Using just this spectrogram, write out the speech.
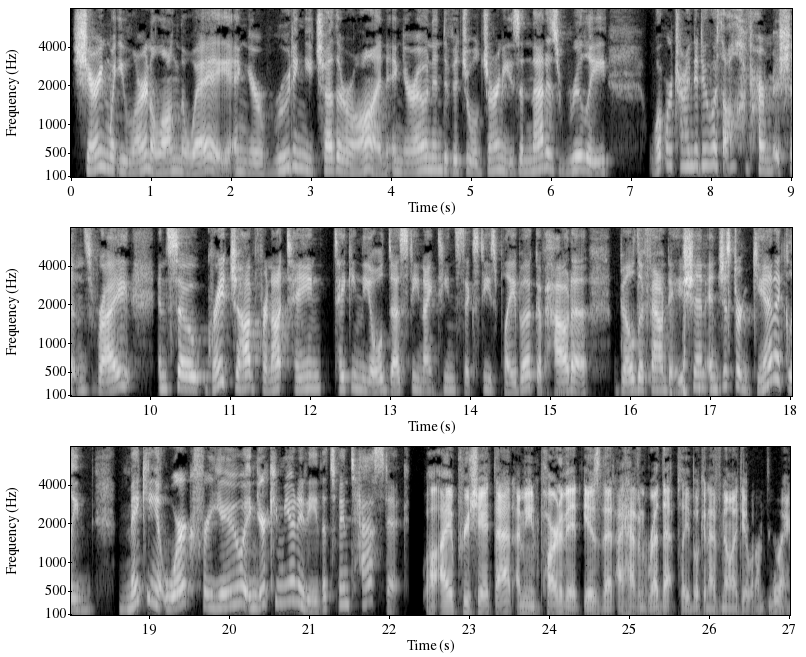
sharing what you learn along the way and you're rooting each other on in your own individual journeys. And that is really what we're trying to do with all of our missions, right? And so great job for not taking taking the old dusty 1960s playbook of how to build a foundation and just organically making it work for you and your community. That's fantastic. Well, I appreciate that. I mean, part of it is that I haven't read that playbook and I have no idea what I'm doing.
